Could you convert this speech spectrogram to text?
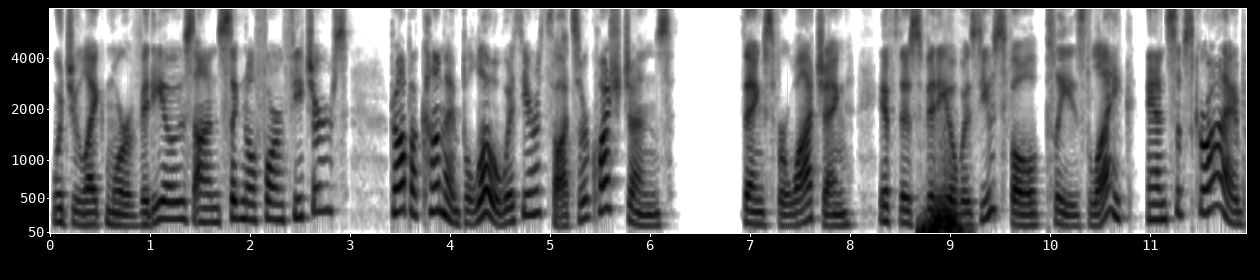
Would you like more videos on Signal Form features? Drop a comment below with your thoughts or questions. Thanks for watching. If this video was useful, please like and subscribe.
